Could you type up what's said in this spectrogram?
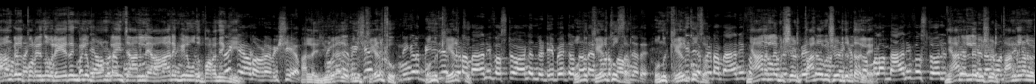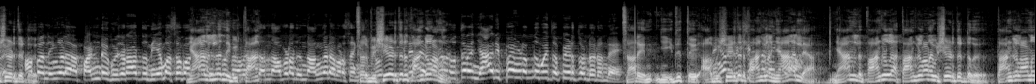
താങ്കൾ പറയുന്ന പോലെ ഏതെങ്കിലും ഓൺലൈൻ ചാനലിൽ ആരെങ്കിലും ഒന്ന് പറഞ്ഞെങ്കിൽ? അല്ല യുവരാജ് ഒന്ന് കേൾക്കൂ. ഒന്ന് കേൾക്കൂ. ഒന്ന് കേൾക്കൂ സാർ. ഒന്ന് കേൾക്കൂ സാർ. ഞാനല്ല വിഷയം താങ്കൾ വിഷയം എടുത്തിട്ടല്ലേ. ഞാനല്ല വിഷയം താങ്കളാണ് വിഷയം നിങ്ങൾ പണ്ട് ഗുജറാത്ത് നിയമസഭ. സാർ, വിഷയം എടുത്തിട്ട് താങ്കളാണ്. സാർ ഇത് ആ വിഷയം എടുത്തിട്ട് താങ്കൾ ഞാനല്ല ഞാനല്ല താങ്കൾ താങ്കളാണ് വിഷയം എടുത്തിട്ടത്. താങ്കളാണ്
